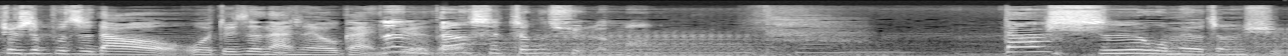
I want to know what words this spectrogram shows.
就是不知道我对这男生有感那你觉。当时争取了吗？当时我没有争取，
